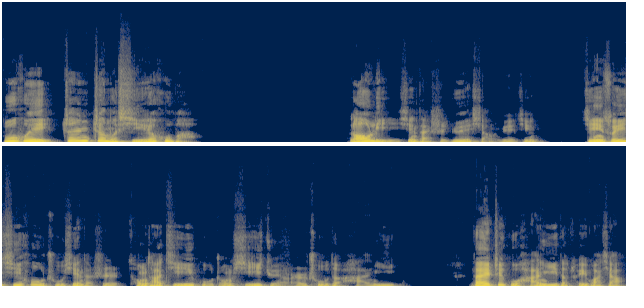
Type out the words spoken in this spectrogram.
不会真这么邪乎吧？老李现在是越想越惊，紧随其后出现的是从他脊骨中席卷而出的寒意。在这股寒意的催化下，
